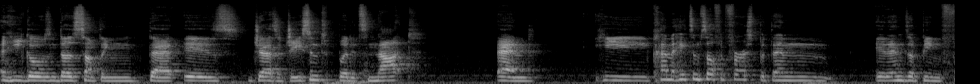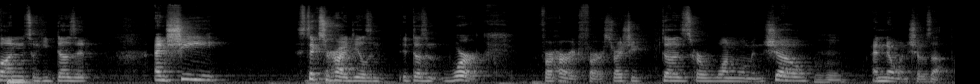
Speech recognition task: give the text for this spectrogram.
and he goes and does something that is jazz adjacent, but it's not, and he kind of hates himself at first, but then it ends up being fun, so he does it, and she sticks to her ideals, and it doesn't work for her at first, right? She does her one woman show, mm-hmm. and no one shows up,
